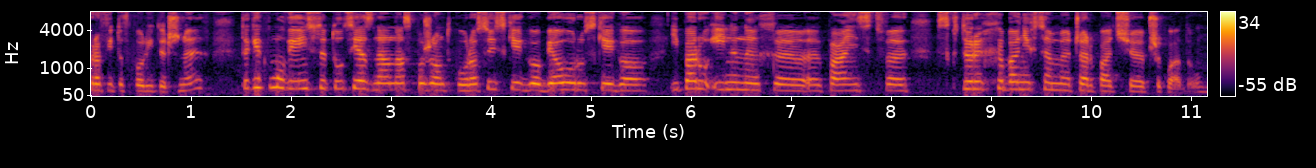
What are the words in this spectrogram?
profitów politycznych. Tak jak mówię, instytucja znana z porządku rosyjskiego, białoruskiego i paru innych e, państw, z których chyba nie chcemy czerpać przykładu.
